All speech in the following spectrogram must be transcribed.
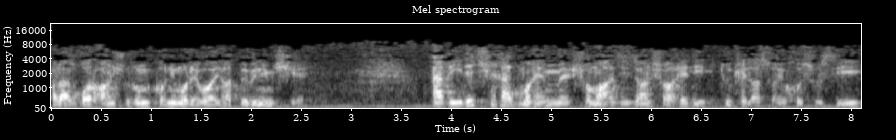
حالا از قرآن شروع می‌کنیم و روایات ببینیم چیه. عقیده چقدر مهمه؟ شما عزیزان شاهدید تو کلاس های خصوصی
